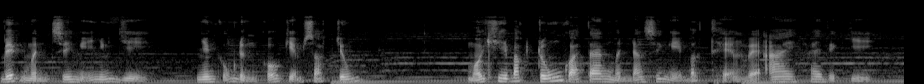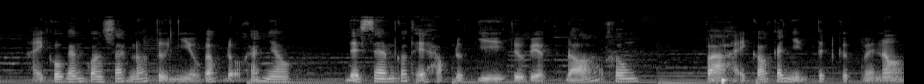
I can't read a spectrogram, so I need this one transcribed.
biết mình suy nghĩ những gì, nhưng cũng đừng cố kiểm soát chúng. Mỗi khi bắt trúng quả tang mình đang suy nghĩ bất thiện về ai hay việc gì, hãy cố gắng quan sát nó từ nhiều góc độ khác nhau để xem có thể học được gì từ việc đó không và hãy có cái nhìn tích cực về nó.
